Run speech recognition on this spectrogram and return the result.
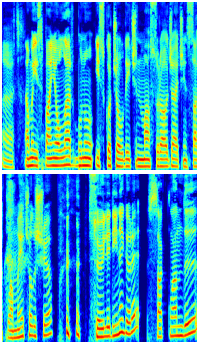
Evet. Ama İspanyollar bunu İskoç olduğu için mahsur alacağı için saklanmaya çalışıyor. Söylediğine göre saklandığı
